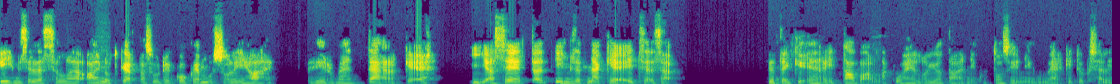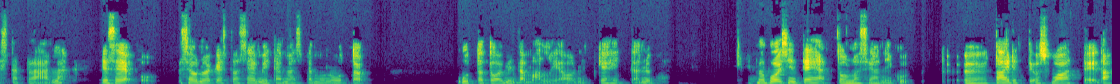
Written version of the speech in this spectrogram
ihmisille sellainen ainutkertaisuuden kokemus oli ihan hirveän tärkeä. Ja se, että ihmiset näkee itsensä jotenkin eri tavalla, kun heillä on jotain niin kuin tosi niin kuin merkityksellistä päällä. Ja se, se on oikeastaan se, mitä mä sitä mun uutta, uutta toimintamallia on nyt kehittänyt. Mä voisin tehdä tuollaisia niin taideteosvaatteita,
